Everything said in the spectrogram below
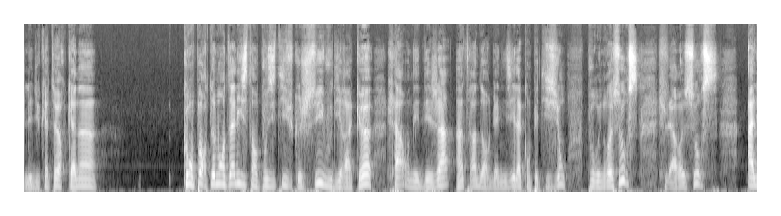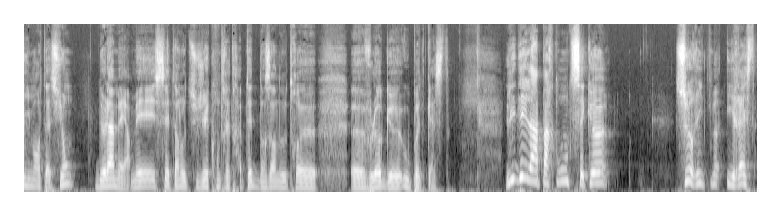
L'éducateur canin comportementaliste en positif que je suis vous dira que là, on est déjà en train d'organiser la compétition pour une ressource, la ressource alimentation de la mer. Mais c'est un autre sujet qu'on traitera peut-être dans un autre euh, euh, vlog euh, ou podcast. L'idée là, par contre, c'est que ce rythme, il reste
